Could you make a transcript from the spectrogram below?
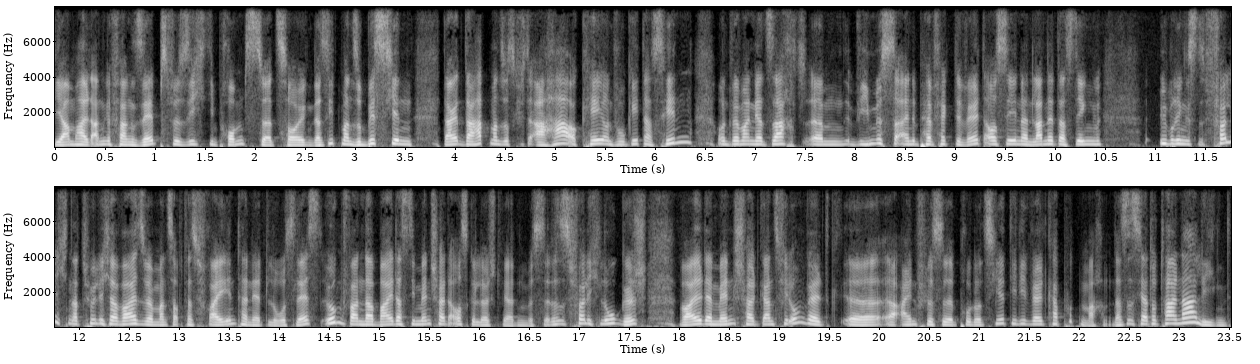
die haben halt angefangen, selbst für sich die Prompts zu erzeugen. Da sieht man so ein bisschen, da, da hat man so das Gefühl, aha, okay, und wo geht das hin? Und wenn man jetzt sagt, ähm, wie müsste eine perfekte Welt aussehen, dann landet das Ding übrigens völlig natürlicherweise, wenn man es auf das freie Internet loslässt, irgendwann dabei, dass die Menschheit ausgelöscht werden müsste. Das ist völlig logisch, weil der Mensch halt ganz viel Umwelteinflüsse äh, produziert, die die Welt kaputt machen. Das ist ja total naheliegend.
